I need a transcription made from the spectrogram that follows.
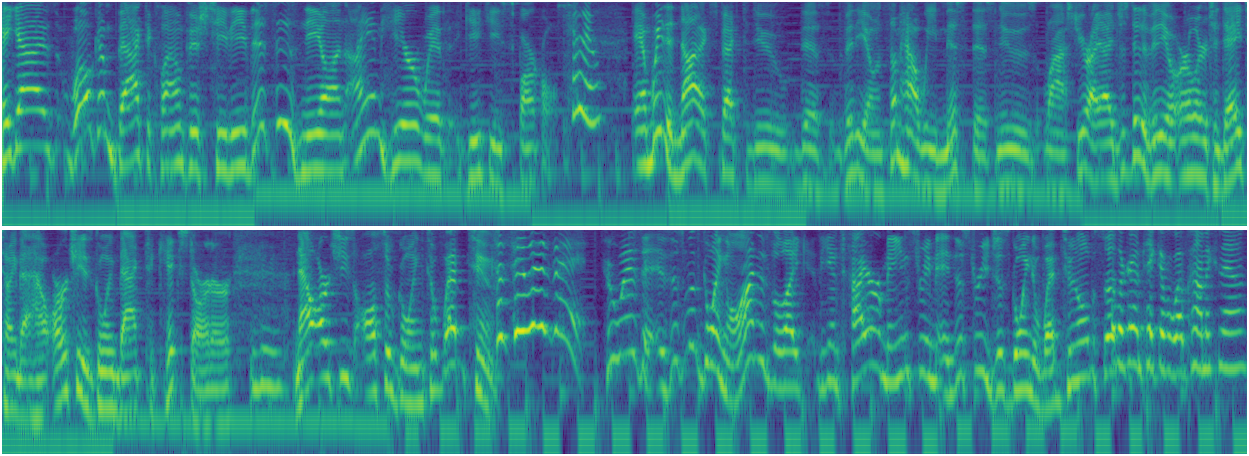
Hey guys, welcome back to Clownfish TV. This is Kneon. I am here with Geeky Sparkles. Hello. And we did not expect to do this video, and somehow we missed this news last year. I, I just did a video earlier today talking about how Archie is going back to Kickstarter. Mm-hmm. Now Archie's also going to Webtoon. Cause who is it? Who is it? Is this what's going on? Is like the entire mainstream industry just going to Webtoon all of a So oh, they're gonna take over webcomics now?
